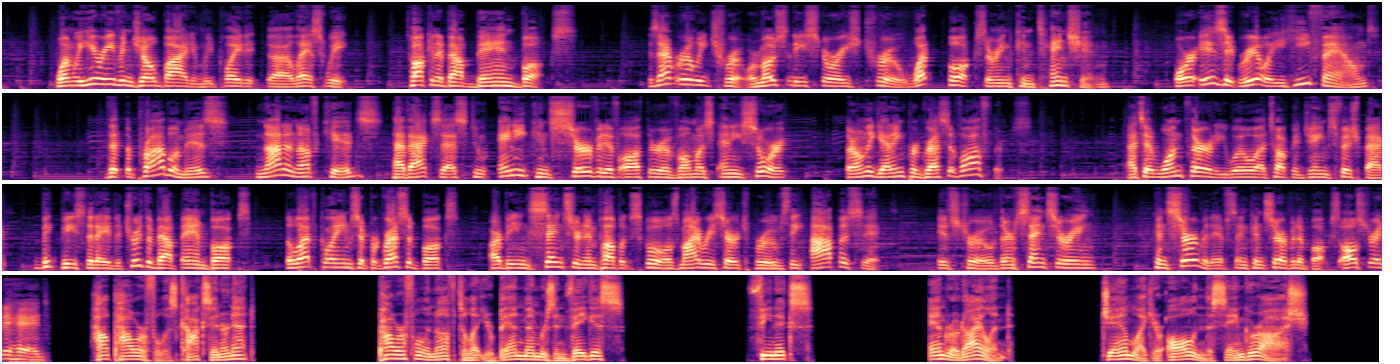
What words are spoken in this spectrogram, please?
When we hear even Joe Biden, we played it uh, last week, talking about banned books. Is that really true? Or most of these stories true? What books are in contention? Or is it really he found that the problem is not enough kids have access to any conservative author of almost any sort. They're only getting progressive authors. That's at 1.30. We'll uh, talk with James Fishback. Big piece today. The truth about banned books. The left claims that progressive books are being censored in public schools. My research proves the opposite is true. They're censoring conservatives and conservative books. All straight ahead. How powerful is Cox Internet? Powerful enough to let your band members in Vegas, Phoenix, and Rhode Island jam like you're all in the same garage.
